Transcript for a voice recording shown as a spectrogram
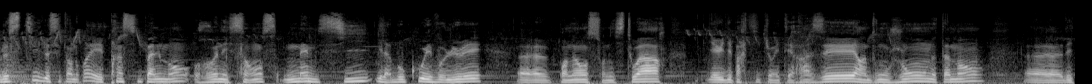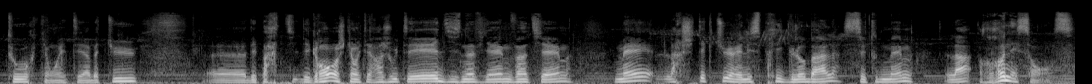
Le style de cet endroit est principalement Renaissance, même si il a beaucoup évolué euh, pendant son histoire. Il y a eu des parties qui ont été rasées, un donjon notamment, euh, des tours qui ont été abattues, euh, des, parties, des granges qui ont été rajoutées, 19e, 20e. Mais l'architecture et l'esprit global, c'est tout de même la Renaissance.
